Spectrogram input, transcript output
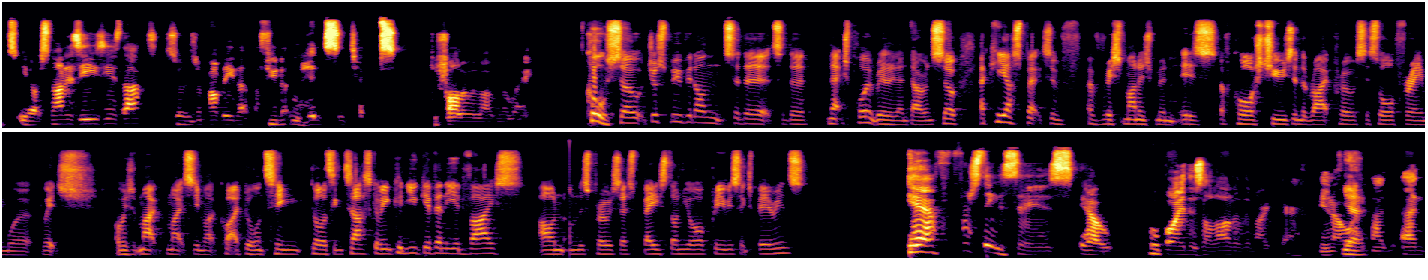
it's you know it's not as easy as that. So there's probably a few little hints and tips to follow along the way. Cool. So just moving on to the to the next point, really, then, Darren. So a key aspect of of risk management is, of course, choosing the right process or framework, which obviously might might seem like quite a daunting daunting task. I mean, can you give any advice on on this process based on your previous experience? Yeah, first thing to say is, you know, oh boy, there's a lot of them out there, you know, yeah. and, and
